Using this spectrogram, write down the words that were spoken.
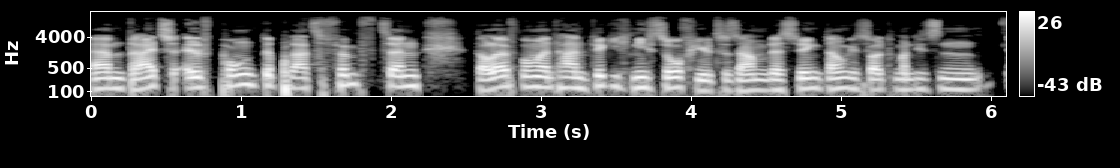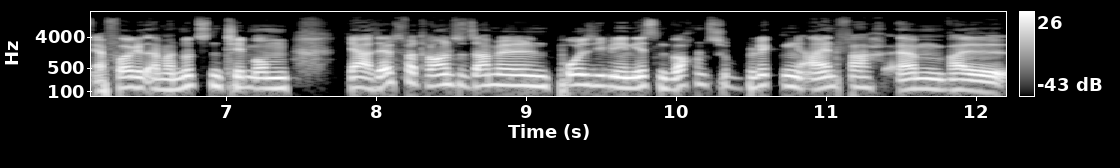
ähm, 3 zu 11 Punkte, Platz 15. Da läuft momentan wirklich nicht so viel zusammen. Deswegen denke ich, sollte man diesen Erfolg jetzt einfach nutzen, Tim, um ja Selbstvertrauen zu sammeln, positiv in die nächsten Wochen zu blicken, einfach, ähm, weil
